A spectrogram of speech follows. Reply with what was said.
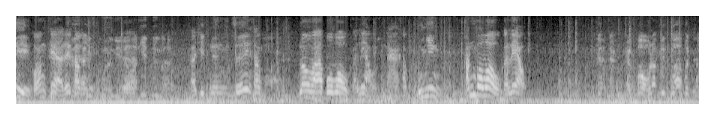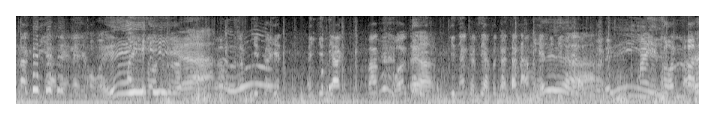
ยของแท้เด้ครับอาทิตย์มือนี่อาทิตย์หนึงล่ะอาทิตย์หนึงเฉยครับ เราว่าบ่เว้าก็แล้วนะครับผู้หญิงคันบ่เว้าก็แล้ว เดี๋ยวเดี๋ยวกับบอกน้ำยืนตัวเพิ่นกำลังเตี้ยแน่แน่จะบอกว่าเอ้ยไม่สนเลยเออน้ำกินก็เฮ็ดให้กินอยากบ้าหัวเคยกินหยังเสียบๆเพิ่นก็ทานน้ำมาเฮ็ดให้กินได้หรอเออไม่สนเลเอ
